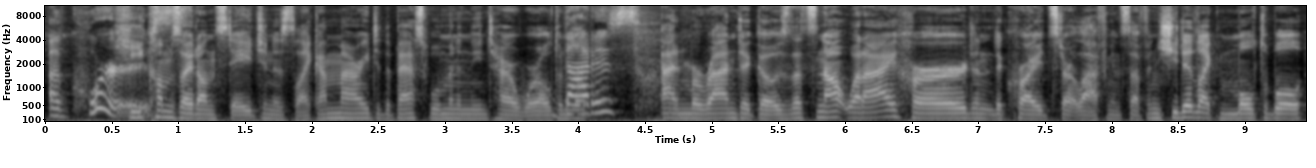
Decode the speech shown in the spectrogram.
Of course. He comes out on stage and is like, I'm married to the best woman in the entire world. And That Mir- is. and Miranda goes, That's not what I heard. And the crowd start laughing and stuff. And she did like multiple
